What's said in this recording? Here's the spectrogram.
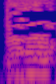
Thank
